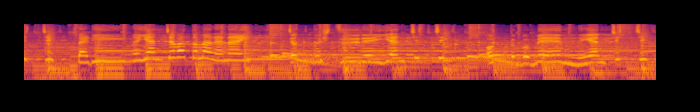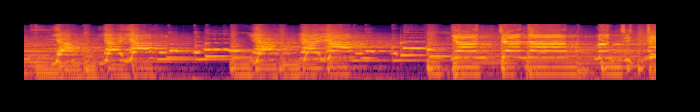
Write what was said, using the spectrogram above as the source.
チモンチッチ二人のやんちゃは止まらないちょっと失礼やんちっちおっとごめんねやんちっちやややややややんちゃなモンチッチ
